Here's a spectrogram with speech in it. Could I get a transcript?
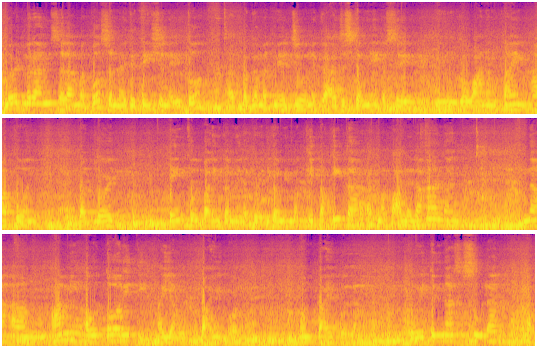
Lord, maraming salamat po sa meditation na ito. At bagamat medyo nag-adjust kami kasi yung gawa ng time hapon. But Lord, thankful pa rin kami na pwede kami magkita-kita at mapaalalahanan na ang aming authority ay ang Bible. Ang Bible lang. Kung ito'y nasa sulat at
